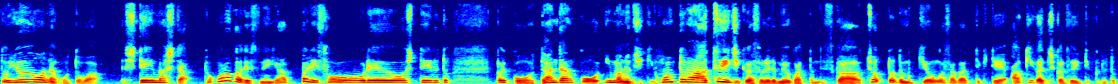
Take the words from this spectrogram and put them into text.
というようなことはしていました。ところがですね、やっぱりそれをしていると、やっぱりこう、だんだんこう、今の時期、本当の暑い時期はそれでもよかったんですが、ちょっとでも気温が下がってきて、秋が近づいてくると、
